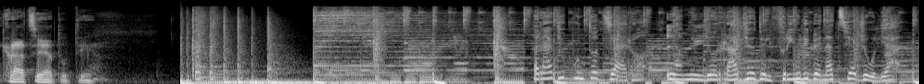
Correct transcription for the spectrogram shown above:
Grazie a tutti. Radio.0, la miglior radio del Friuli Venezia Giulia.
